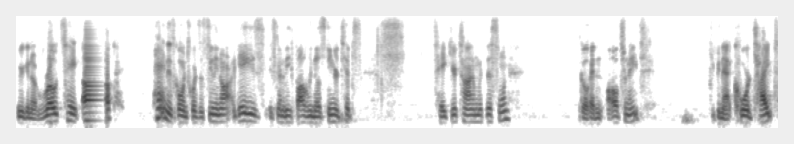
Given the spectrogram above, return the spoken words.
We're gonna rotate up. Hand is going towards the ceiling. Our gaze is gonna be following those fingertips. Take your time with this one. Go ahead and alternate, keeping that core tight.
